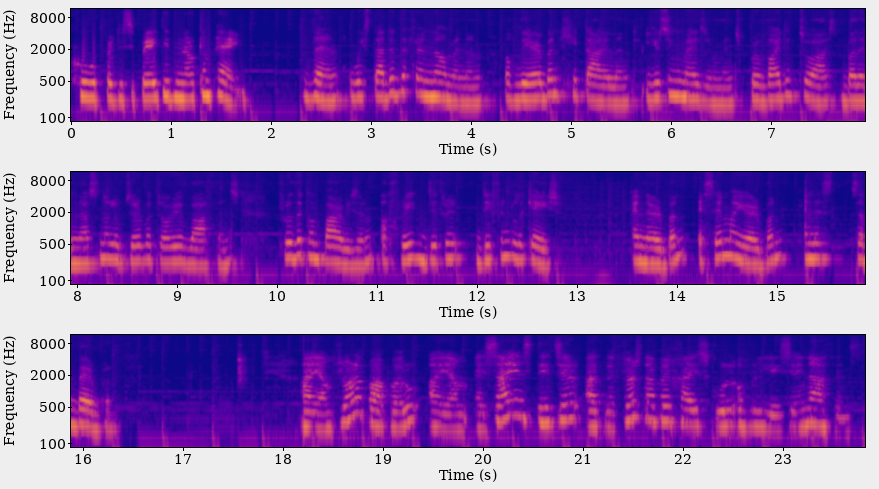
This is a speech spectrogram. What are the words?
who participated in our campaign. Then, we studied the phenomenon of the urban heat island using measurements provided to us by the National Observatory of Athens through the comparison of three different, different locations, an urban, a semi-urban, and a suburban. I am Flora Paparou. I am a science teacher at the First Upper High School of Relisia in Athens.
